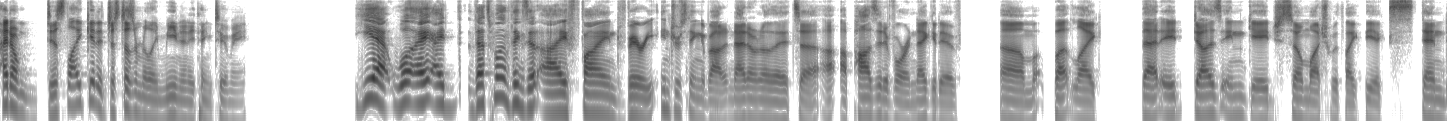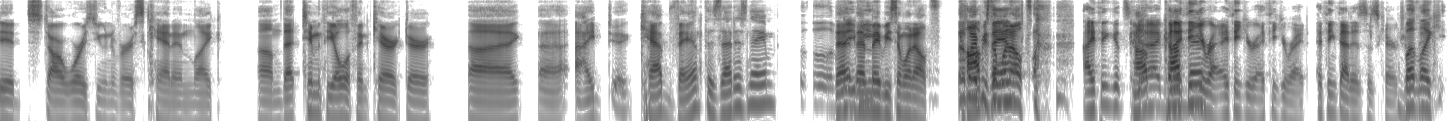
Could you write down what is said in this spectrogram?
I don't dislike it, it just doesn't really mean anything to me. Yeah, well, I, I that's one of the things that I find very interesting about it, and I don't know that it's a, a positive or a negative, um, but like that it does engage so much with like the extended Star Wars universe canon, like um, that Timothy Olyphant character, uh, uh, I uh, Cab Vanth, is that his name? Uh, That that may be someone else. That Cobb might be someone else. I think it's Cobb- yeah, Cobb I think Vanth? you're right. I think you're I think you're right. I think that is his character. but like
